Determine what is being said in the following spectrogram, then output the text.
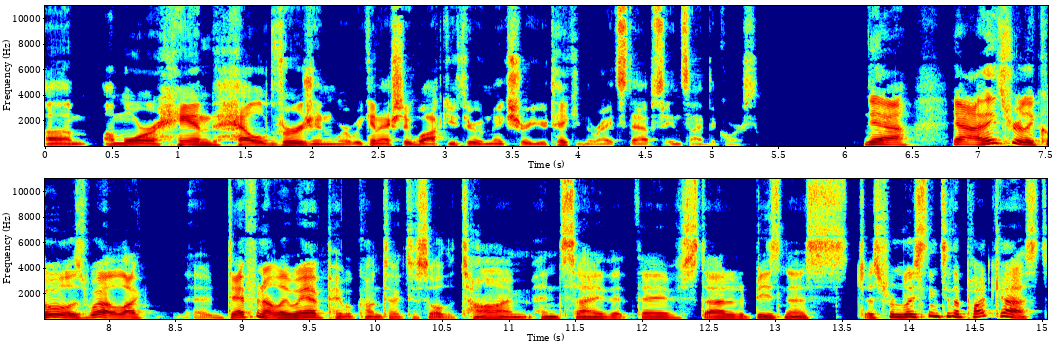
um, a more handheld version where we can actually walk you through and make sure you're taking the right steps inside the course. Yeah. Yeah i think it's really cool as well. Like uh, definitely we have people contact us all the time and say that they've started a business just from listening to the podcast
